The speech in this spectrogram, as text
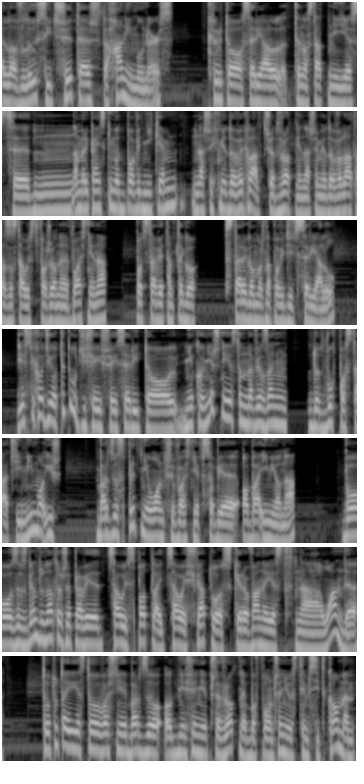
I Love Lucy, czy też The Honeymooners, który to serial, ten ostatni, jest mm, amerykańskim odpowiednikiem naszych miodowych lat, czy odwrotnie, nasze miodowe lata zostały stworzone właśnie na podstawie tamtego starego, można powiedzieć, serialu. Jeśli chodzi o tytuł dzisiejszej serii, to niekoniecznie jest on nawiązaniem do dwóch postaci, mimo iż bardzo sprytnie łączy właśnie w sobie oba imiona, bo ze względu na to, że prawie cały spotlight, całe światło skierowane jest na Wandę, to tutaj jest to właśnie bardzo odniesienie przewrotne, bo w połączeniu z tym sitcomem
